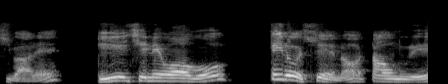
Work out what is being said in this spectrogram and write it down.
ရှိပါတယ် ဒီအခြေအနေပေါ်ကိုသိလို့ရှိရင်တော့တောင်သူတွေ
